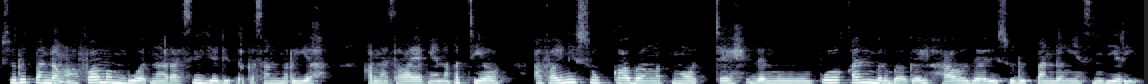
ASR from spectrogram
Sudut pandang Ava membuat narasi jadi terkesan meriah, karena selayaknya anak kecil, Ava ini suka banget ngoceh dan menyimpulkan berbagai hal dari sudut pandangnya sendiri.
